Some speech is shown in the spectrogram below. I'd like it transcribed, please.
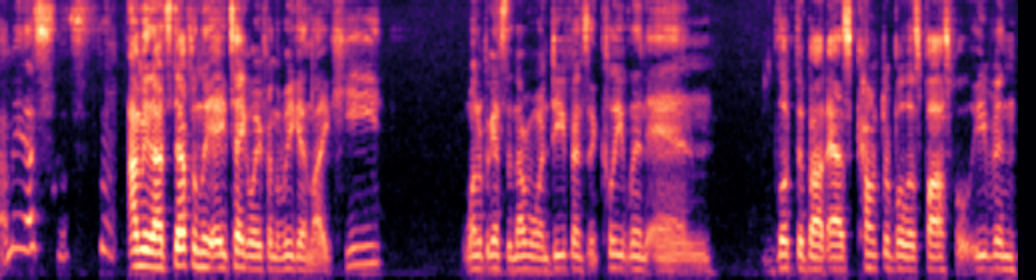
I mean, that's, that's I mean, that's definitely a takeaway from the weekend. Like he went up against the number one defense in Cleveland and looked about as comfortable as possible, even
